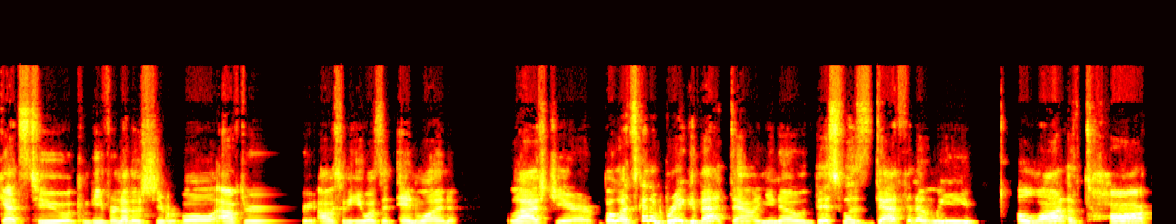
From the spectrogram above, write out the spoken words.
gets to compete for another Super Bowl after obviously he wasn't in one last year. But let's kind of break that down. You know, this was definitely a lot of talk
